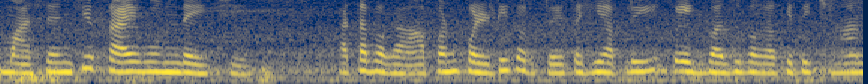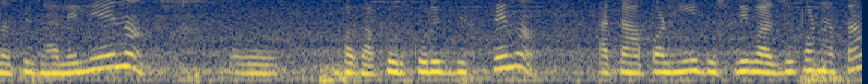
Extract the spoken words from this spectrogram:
माशांची फ्राय होऊन द्यायची. आता बघा आपण पलटी करतो आहे तर ही आपली एक बाजू बघा किती छान अशी झालेली आहे ना. बघा कुरकुरीत दिसते ना. आता आपण ही दुसरी बाजू पण आता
